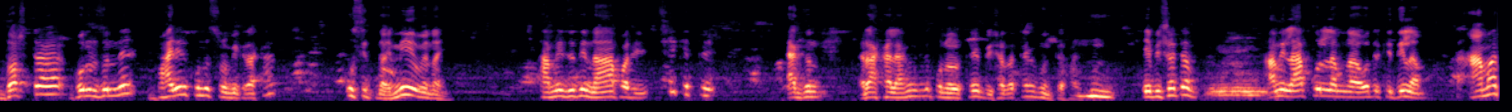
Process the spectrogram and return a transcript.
দশটা গরুর জন্য বাইরের কোনো শ্রমিক রাখা উচিত নয় নিয়মে নাই আমি যদি না পারি সেক্ষেত্রে একজন রাখালে এখন কিন্তু পনেরো থেকে বিশ হাজার টাকা গুনতে হয়। এই বিষয়টা আমি লাভ করলাম না ওদেরকে দিলাম। আমার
